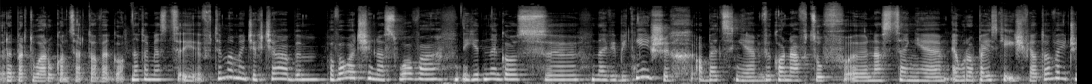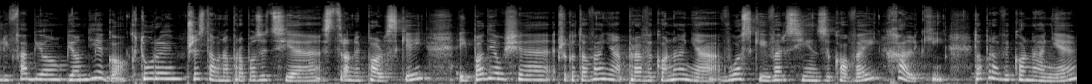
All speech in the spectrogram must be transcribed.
repertuaru koncertowego. Natomiast y, w tym momencie chciałabym powołać się na słowa jednego z y, najwybitniejszych obecnie wykonawców y, na scenie europejskiej i światowej, czyli Fabio Biondiego, który przystał na propozycję strony polskiej i podjął się przygotowania prawykonania włoskiej wersji językowej Halki. To prawykonanie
